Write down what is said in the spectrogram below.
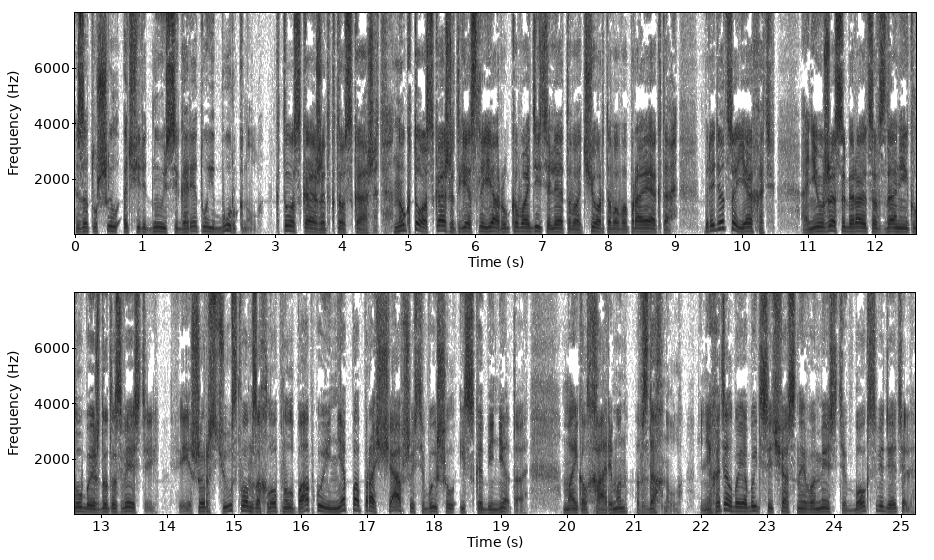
затушил очередную сигарету и буркнул. Кто скажет, кто скажет? Ну кто скажет, если я руководитель этого чертового проекта? Придется ехать. Они уже собираются в здании клуба и ждут известий. Фишер с чувством захлопнул папку и, не попрощавшись, вышел из кабинета. Майкл Харриман вздохнул. «Не хотел бы я быть сейчас на его месте, бог свидетель».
